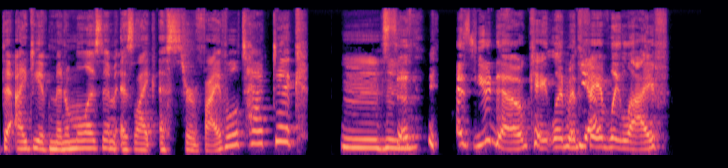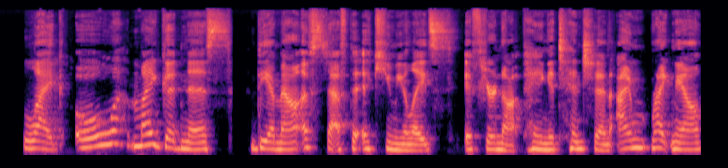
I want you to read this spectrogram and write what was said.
the idea of minimalism as like a survival tactic. Mm-hmm. So, as you know, Caitlin, with yep. family life, like, oh my goodness, the amount of stuff that accumulates if you're not paying attention. I'm right now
